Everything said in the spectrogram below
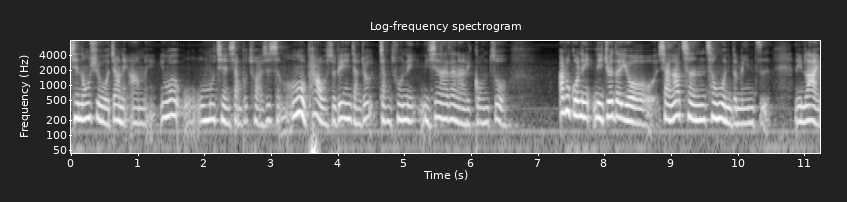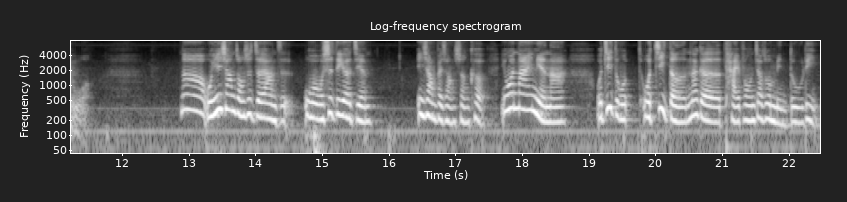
前同学我叫你阿美，因为我我目前想不出来是什么，因为我怕我随便一讲就讲出你你现在在哪里工作啊？如果你你觉得有想要称称呼你的名字，你赖我。那我印象中是这样子，我是第二间。印象非常深刻，因为那一年呢，我记得我记得那个台风叫做敏都利，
